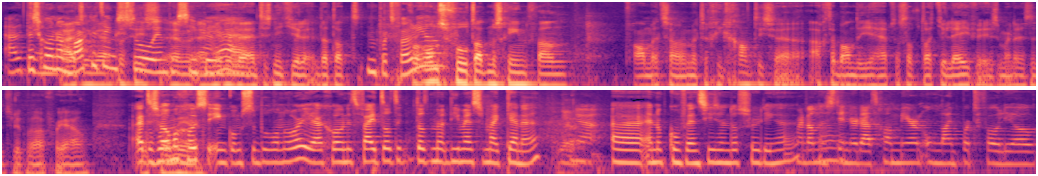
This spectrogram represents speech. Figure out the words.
Het is gewoon een marketingstoel in principe, en ja. Het is niet je, dat dat... Een portfolio. Voor ons voelt dat misschien van... Vooral met zo'n met de gigantische achterban die je hebt, alsof dat je leven is. Maar er is natuurlijk wel voor jou. Het is wel mijn meer. grootste inkomstenbron hoor. Ja, gewoon het feit dat, ik, dat me, die mensen mij kennen. Ja. eh, en op conventies en dat soort dingen. Maar dan is het Eh, inderdaad gewoon meer een online portfolio...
